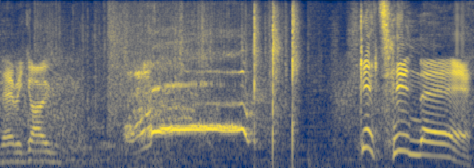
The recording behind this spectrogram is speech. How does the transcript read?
there we go. Get in there!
